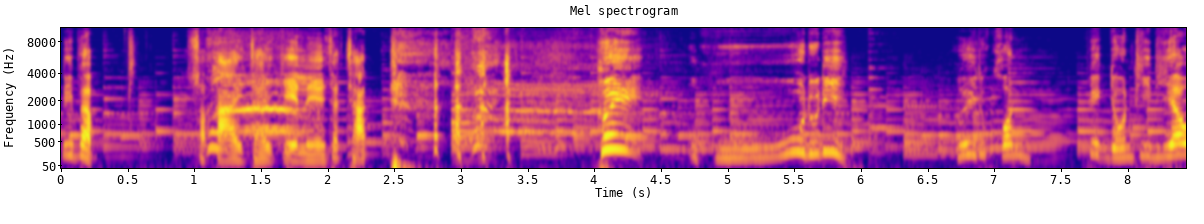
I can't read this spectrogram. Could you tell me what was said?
นี่แบบสไตล์ใจเกเรชัดๆ เฮ้ย โอ้โห ดูดิ เฮ้ยทุกคน เพียกโยนทีเดียว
